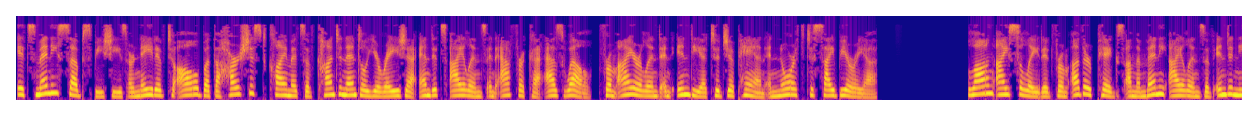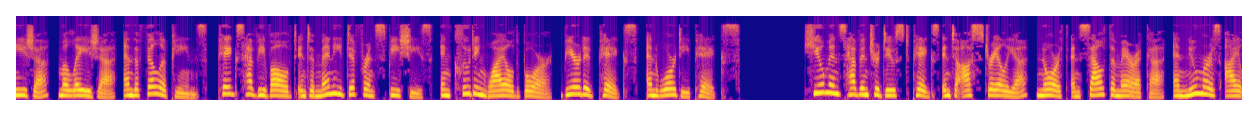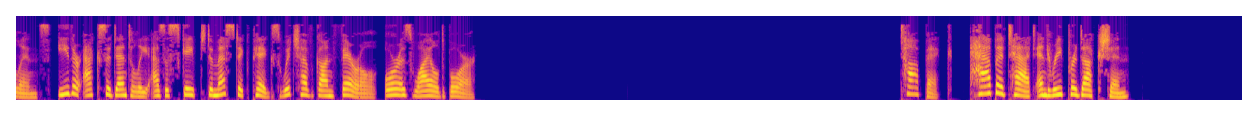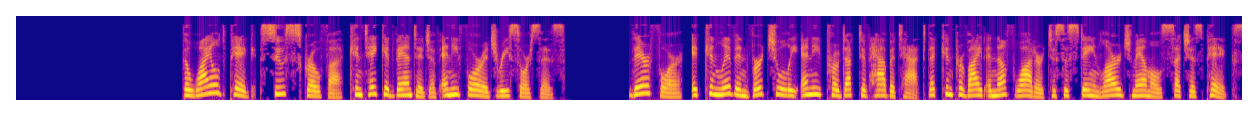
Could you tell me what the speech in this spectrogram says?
Its many subspecies are native to all but the harshest climates of continental Eurasia and its islands and Africa as well, from Ireland and India to Japan and north to Siberia. Long isolated from other pigs on the many islands of Indonesia, Malaysia, and the Philippines, pigs have evolved into many different species, including wild boar, bearded pigs, and warty pigs. Humans have introduced pigs into Australia, North and South America, and numerous islands, either accidentally as escaped domestic pigs which have gone feral, or as wild boar. Topic: Habitat and reproduction. The wild pig scrofa can take advantage of any forage resources. Therefore, it can live in virtually any productive habitat that can provide enough water to sustain large mammals such as pigs.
